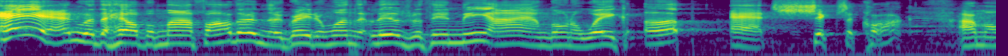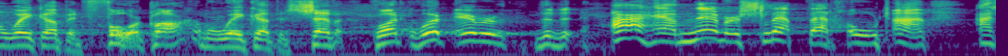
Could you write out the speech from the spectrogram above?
And with the help of my Father and the greater one that lives within me, I am going to wake up at six o'clock. I'm going to wake up at four o'clock. I'm going to wake up at seven. What, whatever the, I have never slept that whole time. I,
